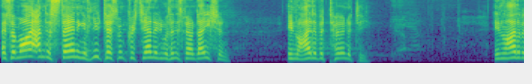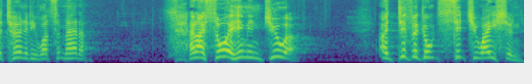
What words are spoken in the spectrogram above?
And so my understanding of New Testament Christianity was in this foundation in light of eternity. In light of eternity, what's it matter? And I saw him endure a difficult situation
